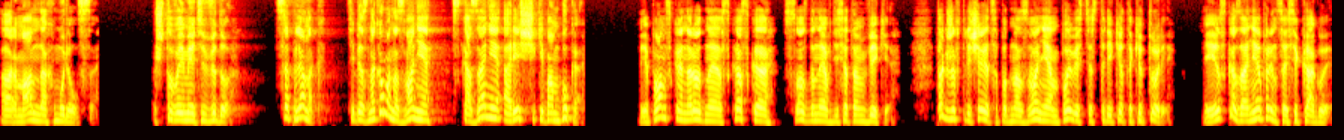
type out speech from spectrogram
Арман нахмурился. «Что вы имеете в виду?» «Цыплёнок, Тебе знакомо название «Сказание о резчике бамбука»?» Японская народная сказка, созданная в X веке. Также встречается под названием «Повесть о старике Такитори» и «Сказание о принцессе Кагуэ».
